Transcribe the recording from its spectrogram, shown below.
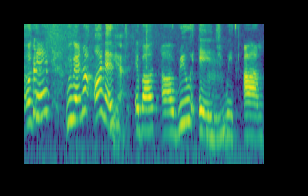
okay? We were not honest Yeah. about our real age mm-hmm. with um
